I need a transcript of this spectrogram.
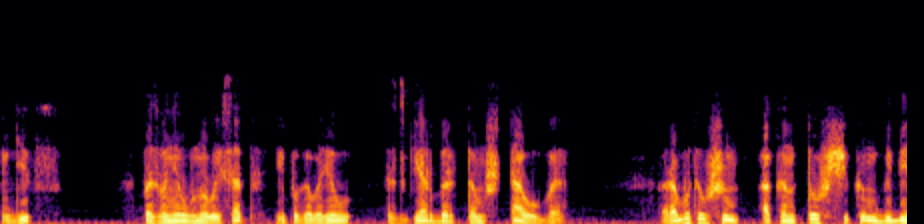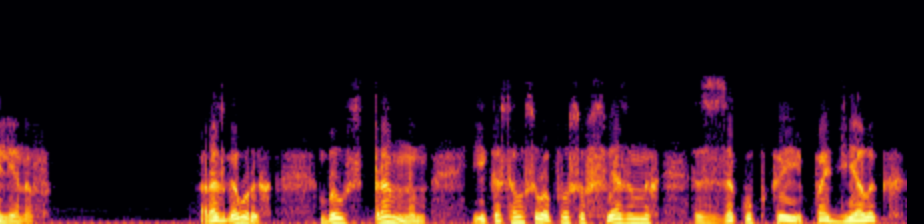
Диц позвонил в новый сад и поговорил с Гербертом Штаубе, работавшим окантовщиком гобеленов. Разговор их был странным и касался вопросов, связанных с закупкой поделок,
